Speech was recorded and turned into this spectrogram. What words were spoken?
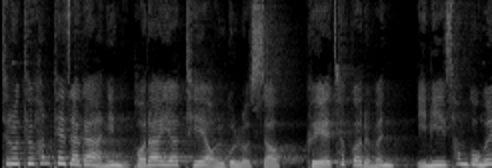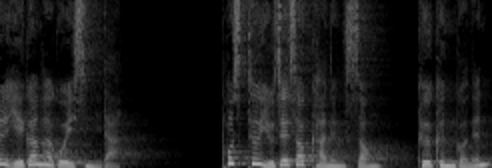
트로트 황태자가 아닌 버라이어티의 얼굴로서 그의 첫걸음은 이미 성공을 예감하고 있습니다. 포스트 유재석 가능성, 그 근거는?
